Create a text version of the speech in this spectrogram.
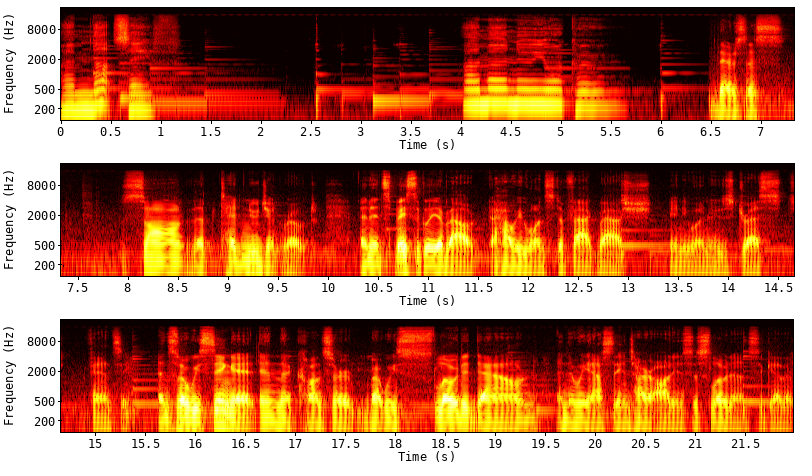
I'm not safe. I'm a New Yorker. There's this song that Ted Nugent wrote, and it's basically about how he wants to fag bash anyone who's dressed fancy. And so we sing it in the concert, but we slowed it down, and then we asked the entire audience to slow dance together.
